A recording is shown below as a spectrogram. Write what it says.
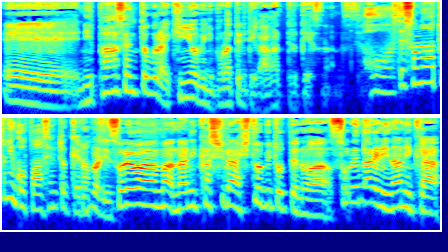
えー、2%ぐらい金曜日にボラテリティが上がってるケースなんですよ。ほう。で、その後に5%下落。やっぱりそれはまあ何かしら人々っていうのは、それなりに何か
